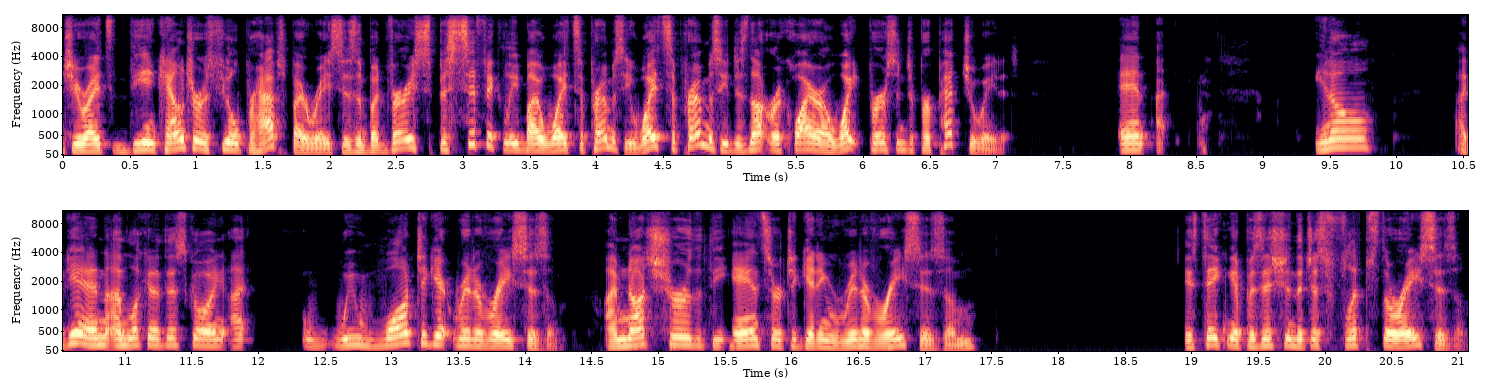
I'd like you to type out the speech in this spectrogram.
She writes, the encounter is fueled perhaps by racism, but very specifically by white supremacy. White supremacy does not require a white person to perpetuate it. And, you know, again, I'm looking at this going, I, we want to get rid of racism. I'm not sure that the answer to getting rid of racism is taking a position that just flips the racism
